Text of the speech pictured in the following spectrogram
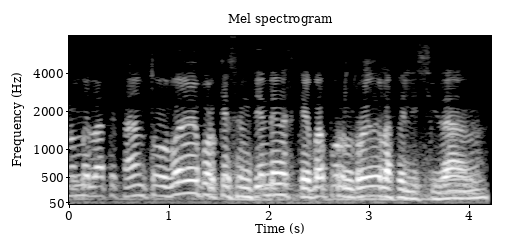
No me late tanto, güey, porque se entiende que va por el rollo de la felicidad, ¿no?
